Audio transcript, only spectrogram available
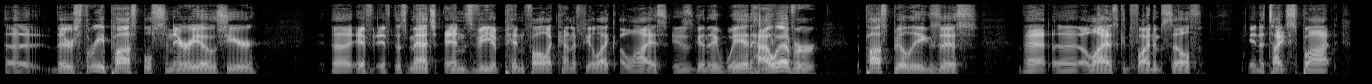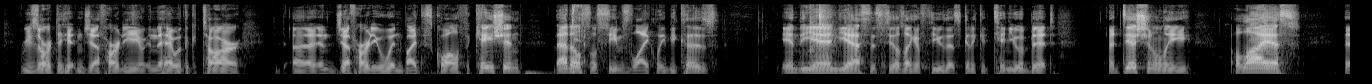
uh, there's three possible scenarios here. Uh, if if this match ends via pinfall, I kind of feel like Elias is going to win. However, the possibility exists that uh, Elias could find himself in a tight spot, resort to hitting Jeff Hardy in the head with a guitar, uh, and Jeff Hardy win by disqualification. That yeah. also seems likely because, in the end, yes, this feels like a feud that's going to continue a bit. Additionally, Elias uh,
